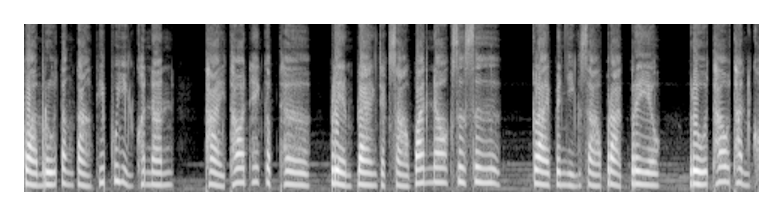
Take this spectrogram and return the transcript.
ความรู้ต่างๆ ที่ผู้หญิงคนนั้น ถ่ายทอดให้กับเธอ เปลี่ยนแปลงจากสาวบ้านนอกซื่อๆกลายเป็นหญิงสาวปราดเปรียว รู้เท่าทันค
